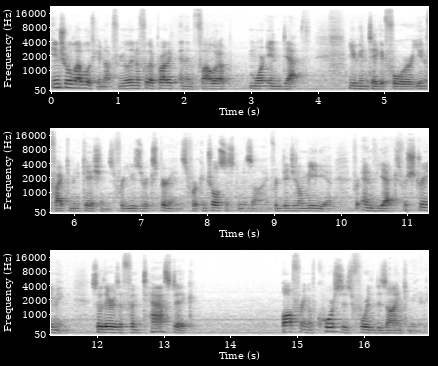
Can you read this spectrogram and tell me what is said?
intro level if you're not familiar enough with our product, and then follow it up more in depth. You can take it for unified communications, for user experience, for control system design, for digital media, for NVX, for streaming. So there is a fantastic offering of courses for the design community.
